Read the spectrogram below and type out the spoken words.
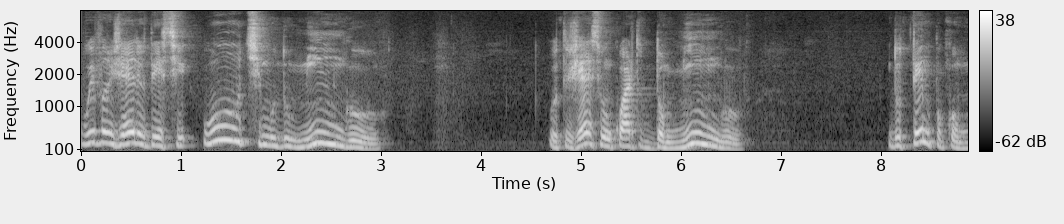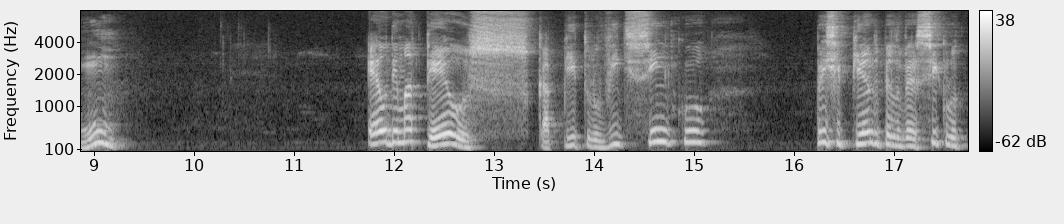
O evangelho desse último domingo, o 34 domingo do tempo comum, é o de Mateus, capítulo 25, principiando pelo versículo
